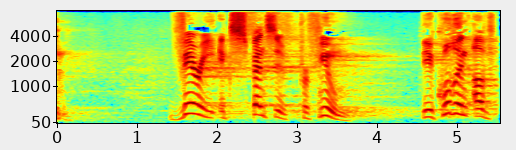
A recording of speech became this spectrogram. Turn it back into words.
Very expensive perfume. The equivalent of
